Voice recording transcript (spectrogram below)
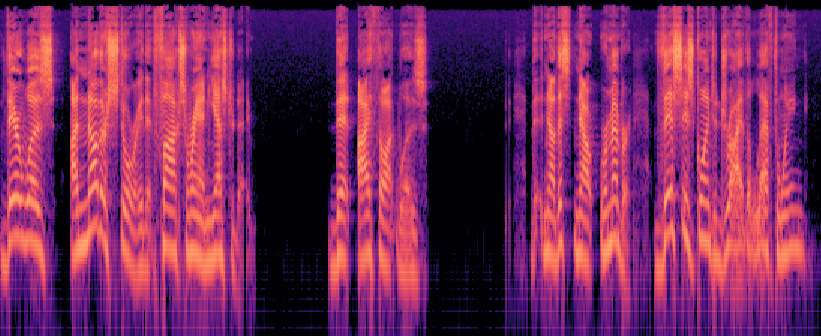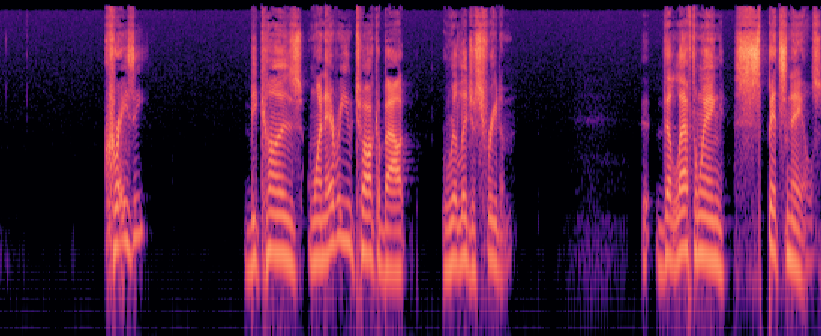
There was another story that Fox ran yesterday that I thought was now this now remember this is going to drive the left wing crazy because whenever you talk about religious freedom the left wing spits nails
